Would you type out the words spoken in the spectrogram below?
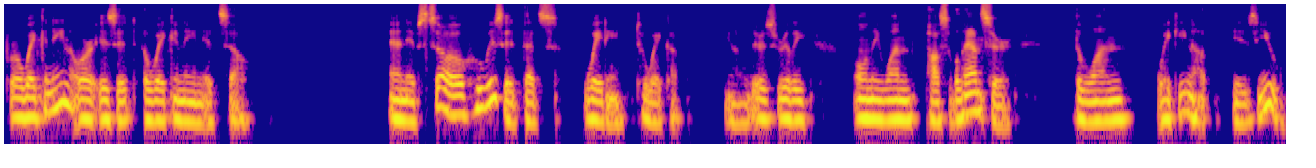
for awakening, or is it awakening itself? And if so, who is it that's waiting to wake up? You know, there's really only one possible answer the one waking up is you.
